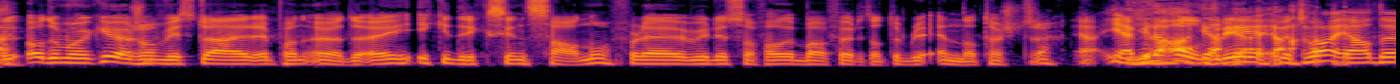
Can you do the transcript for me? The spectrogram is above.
Du- Og du må ikke gjøre sånn hvis du er på en øde øy. Ikke drikk Sinsano, for det vil i så fall bare føre til at du blir enda tørstere. Ja, jeg ville Ja, ja, aldri ja, ja. Vet du hva? Jeg hadde,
